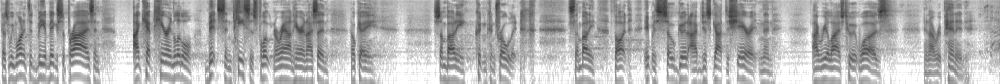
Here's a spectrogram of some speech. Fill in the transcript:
because we wanted to be a big surprise. And I kept hearing little bits and pieces floating around here. And I said, okay, somebody couldn't control it. somebody thought it was so good, I've just got to share it. And then I realized who it was, and I repented.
